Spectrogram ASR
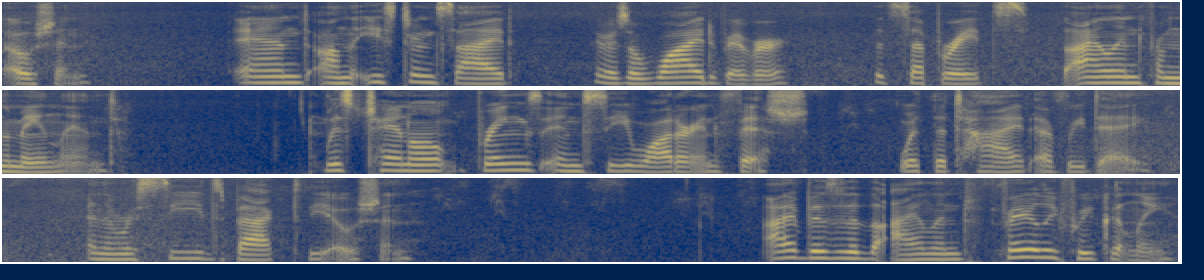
ocean. And on the eastern side, there is a wide river that separates the island from the mainland. This channel brings in seawater and fish with the tide every day, and then recedes back to the ocean. I visited the island fairly frequently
